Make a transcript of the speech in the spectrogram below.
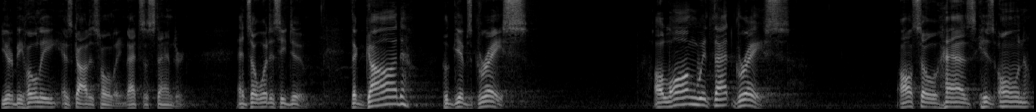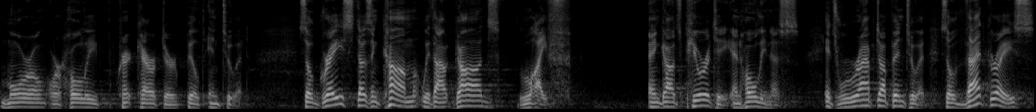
You're to be holy as God is holy. That's the standard. And so, what does He do? The God who gives grace along with that grace, also has his own moral or holy character built into it. So grace doesn't come without God's life and God's purity and holiness. It's wrapped up into it. So that grace,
